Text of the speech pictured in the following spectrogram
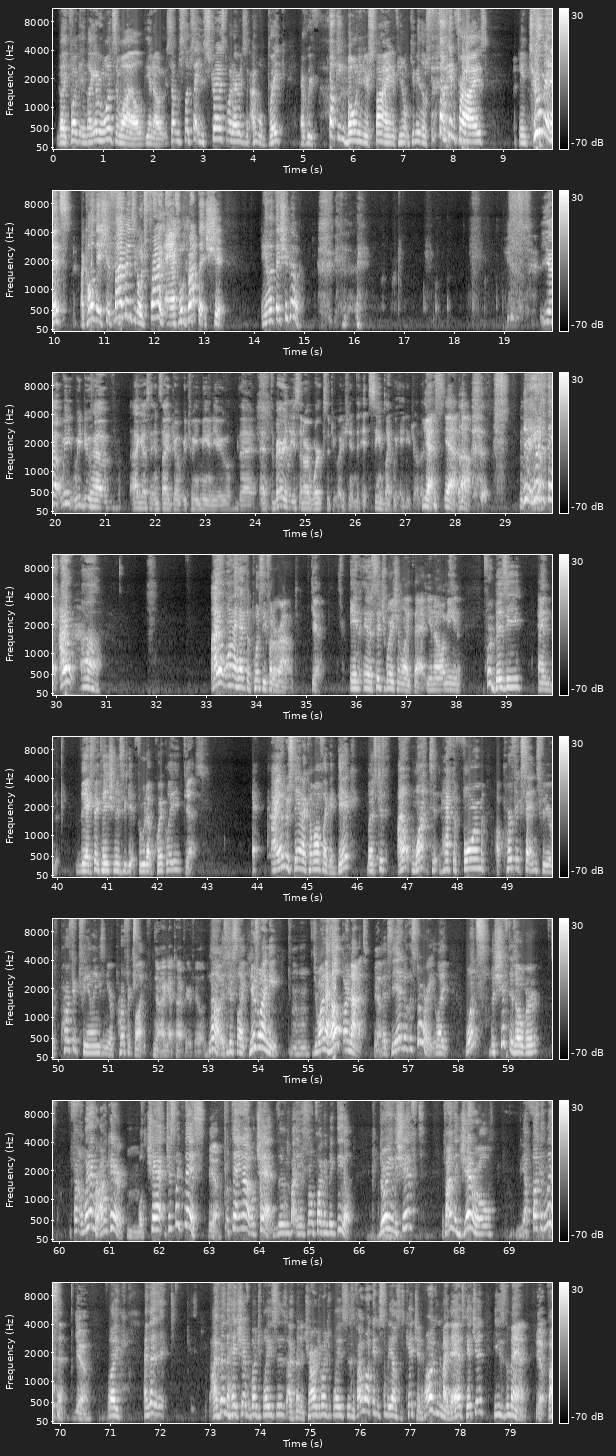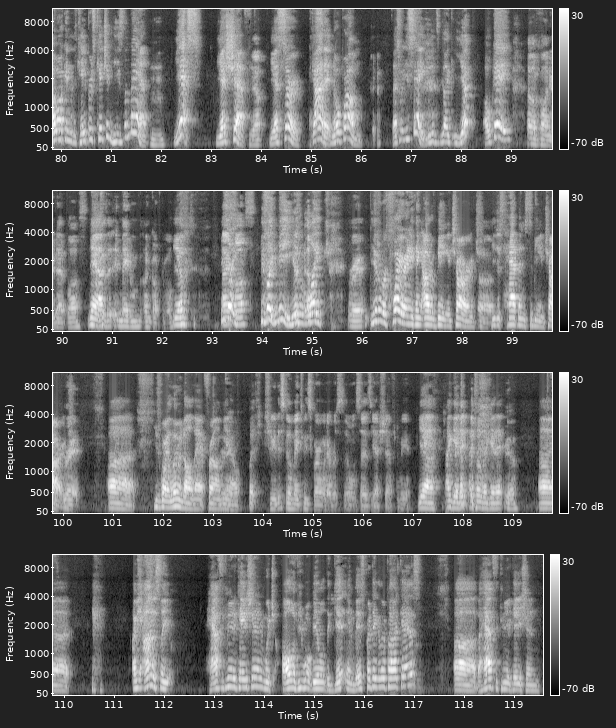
Like fucking, like every once in a while, you know, something slips out. You stressed, whatever. It's like I will break every fucking bone in your spine if you don't give me those fucking fries in two minutes. I called that shit five minutes ago. It's fries, asshole. Drop that shit. And you let that shit go. Yeah, we, we do have, I guess, an inside joke between me and you that, at the very least, in our work situation, it seems like we hate each other. Yes. Yeah. No. Here- here's Yeah. the thing. I don't. Uh, I don't want to have to pussyfoot around. Yeah. In in a situation like that, you know, I mean, if we're busy and the expectation is you get food up quickly, Yes. I understand I come off like a dick, but it's just I don't want to have to form a perfect sentence for your perfect feelings and your perfect life. No, I ain't got time for your feelings. No, it's just like here's what I need. Mm-hmm. Do you want to help or not? Yeah. That's the end of the story. Like once the shift is over, fine, whatever. I don't care. Mhm. We'll chat just like this. Yeah. We'll hang out. We'll chat. There's no fucking big deal. During the shift, if I'm the general, you gotta fucking listen. Yeah. Like, and then I've been the head chef a bunch of places. I've been in charge a bunch of places. If I walk into somebody else's kitchen, if I walk into my dad's kitchen, he's the man. Yeah. If I walk into the caper's kitchen, he's the man. Mhm. Yes. Yes, chef. Yep. Yes, sir. Got it. No problem. That's what you say. It's like, yep, okay. I love calling your dad boss. Yeah. Because it, it made him uncomfortable. Yeah. He's Hi, like boss. he's like me. He doesn't like Right. he doesn't require anything out of being in charge. Uh. he just happens to be in charge. Right. Uh, he's where I learned all that from, you know. But Shoot, it still makes me squirm whenever someone says yes, chef to me. yeah, I get it. I totally get it. Yeah. Uh, I mean, honestly, half the communication, which all of you won't be able to get in this particular podcast, uh, but half the communication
